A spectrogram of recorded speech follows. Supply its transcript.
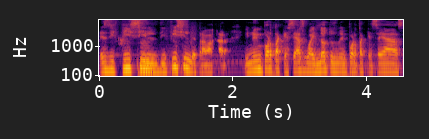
es difícil, difícil de trabajar. Y no importa que seas White Lotus, no importa que seas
